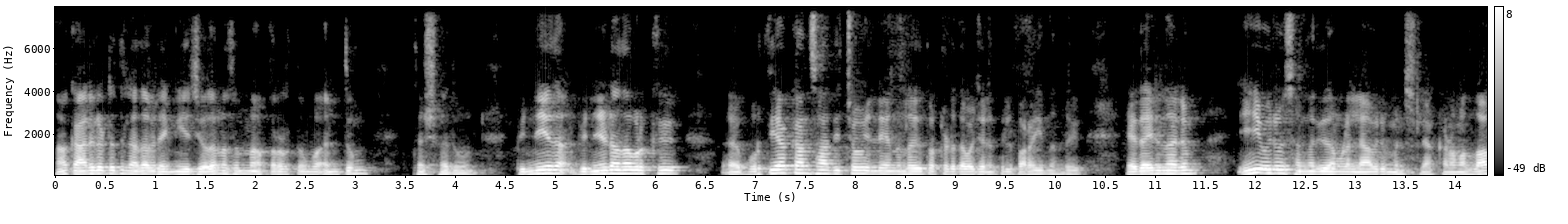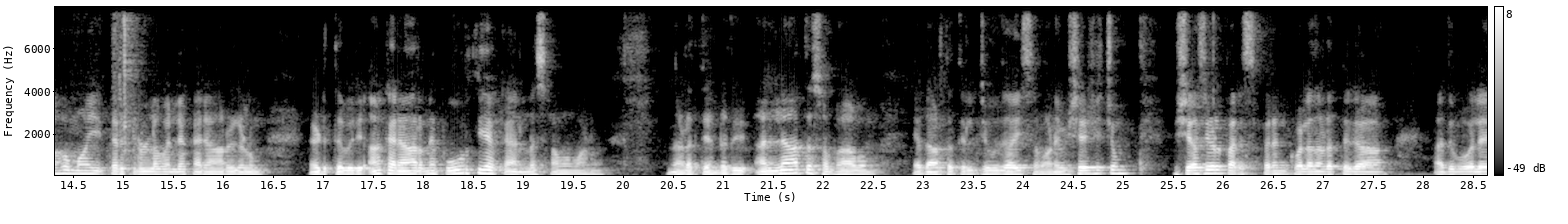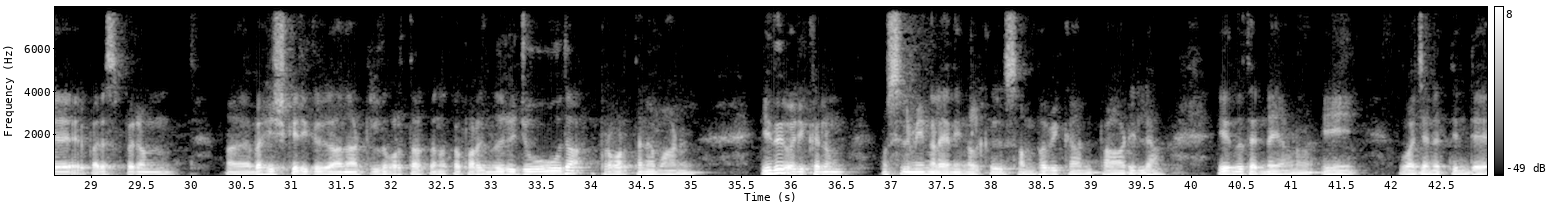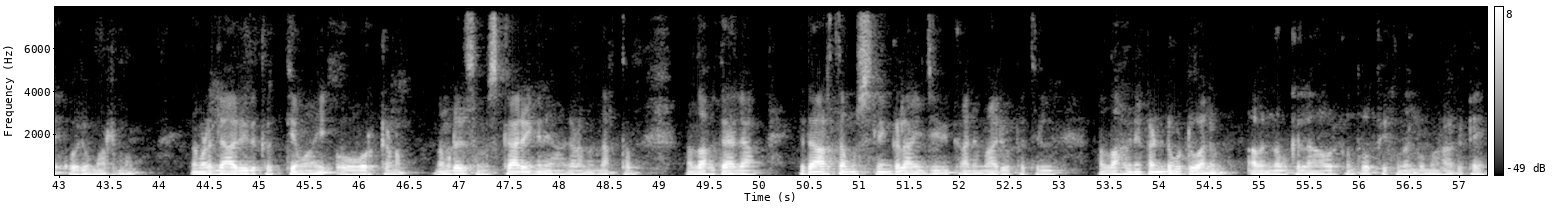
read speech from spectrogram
ആ കാലഘട്ടത്തിൽ അത് അവർ അംഗീകരിച്ചു അതാണ് സമ്മ അക്രർത്തും അൻതും തഷദൂൻ പിന്നീട് പിന്നീട് അതവർക്ക് പൂർത്തിയാക്കാൻ സാധിച്ചോ ഇല്ലേ എന്നുള്ളത് തൊട്ടടുത്ത വചനത്തിൽ പറയുന്നുണ്ട്. ഏതായിരുന്നാലും ഈ ഒരു സംഗതി നമ്മളെല്ലാവരും മനസ്സിലാക്കണം. അള്ളാഹുമായി ഇത്തരത്തിലുള്ള വല്ല കരാറുകളും എടുത്തവർ ആ കരാറിനെ പൂർത്തിയാക്കാനുള്ള ശ്രമമാണ് നടത്തേണ്ടത്. അല്ലാത്ത സ്വഭാവം യഥാർത്ഥത്തിൽ ജൂതായുസമാണ്. വിശേഷിച്ചും വിശ്വാസികൾ പരസ്പരം കൊല നടത്തുക അതുപോലെ പരസ്പരം ബഹിഷ്കരിക്കുക നാട്ടിൽ നിന്ന് പുറത്താക്കുക എന്നൊക്കെ പറയുന്നത് ഒരു ജൂത പ്രവർത്തനമാണ്. ഇത് ഒരിക്കലും മുസ്ലിമീങ്ങളെ നിങ്ങൾക്ക് സംഭവിക്കാൻ പാടില്ല എന്ന് തന്നെയാണ് ഈ വചനത്തിന്റെ ഒരു മർമ്മം. നമ്മളെല്ലാവരും ഇത് കൃത്യമായി ഓർക്കണം. നമ്മുടെ ഒരു സംസ്കാരം ഇങ്ങനെ ആകണമെന്നർത്ഥം അള്ളാഹു താല യഥാർത്ഥ മുസ്ലിങ്ങളായി ജീവിക്കാനും ആ രൂപത്തിൽ അള്ളാഹുവിനെ കണ്ടുമുട്ടുവാനും അവൻ നമുക്കെല്ലാവർക്കും തോഫിക്ക് നൽകുമാറാകട്ടെ.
